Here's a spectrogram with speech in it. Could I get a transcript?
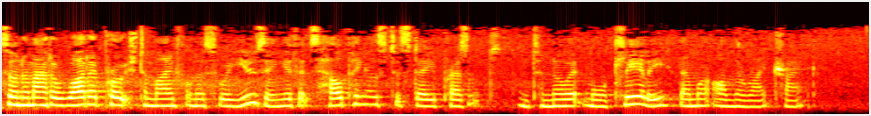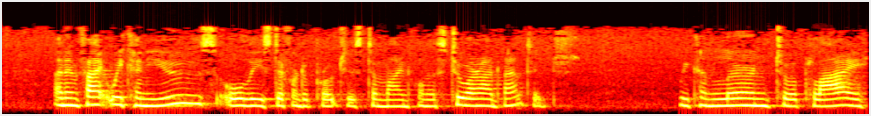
So no matter what approach to mindfulness we're using, if it's helping us to stay present and to know it more clearly, then we're on the right track. And in fact, we can use all these different approaches to mindfulness to our advantage. We can learn to apply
